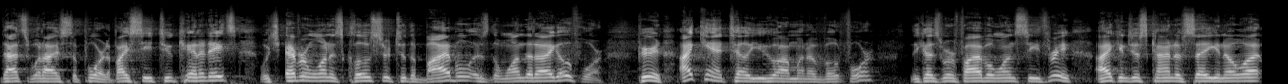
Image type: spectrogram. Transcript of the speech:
That's what I support. If I see two candidates, whichever one is closer to the Bible is the one that I go for. Period. I can't tell you who I'm going to vote for because we're 501c3. I can just kind of say, you know what?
